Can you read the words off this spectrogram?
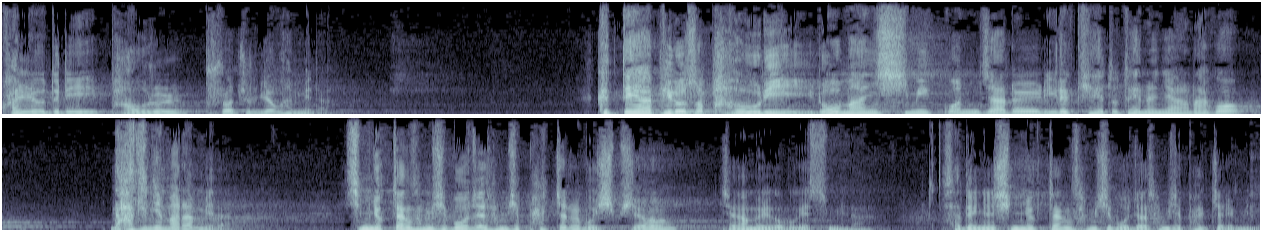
관료들이 바울을 풀어주려고 합니다. 그때야 비로소 바울이 로만 시민권자를 이렇게 해도 되느냐라고 나중에 말합니다. 16장 35절 38절을 보십시오. 제가 한번 읽어보겠습니다. 사도행전 16장 35절 38절입니다.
